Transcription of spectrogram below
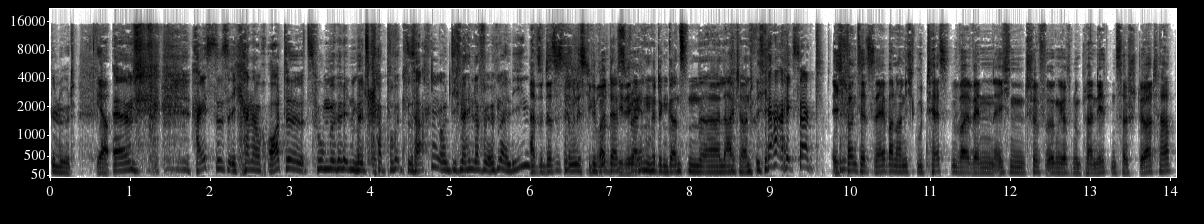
Gelöt. ja. Ähm, heißt es, ich kann auch Orte zumüllen mit kaputten Sachen und die bleiben dafür immer liegen? Also das ist zumindest die Wie bei Death. Stranding mit den ganzen äh, Leitern. ja, exakt. Ich konnte es jetzt selber noch nicht gut testen, weil wenn ich ein Schiff irgendwie auf einem Planeten zerstört habe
